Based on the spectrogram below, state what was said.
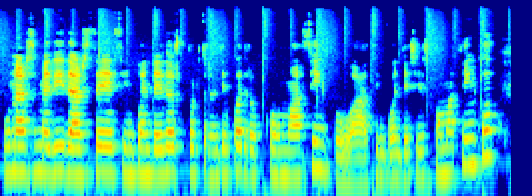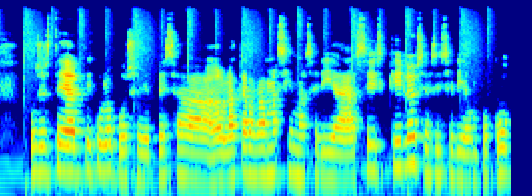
unas medidas de 52 por 34,5 a 56,5, pues este artículo pues eh, pesa, la carga máxima sería 6 kilos y así sería un poco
